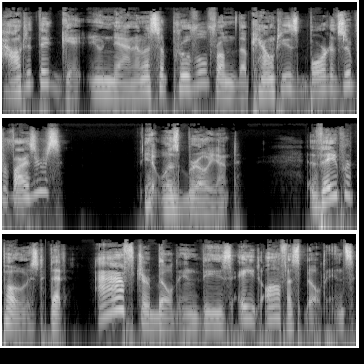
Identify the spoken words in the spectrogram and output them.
how did they get unanimous approval from the county's Board of Supervisors? It was brilliant. They proposed that after building these eight office buildings,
